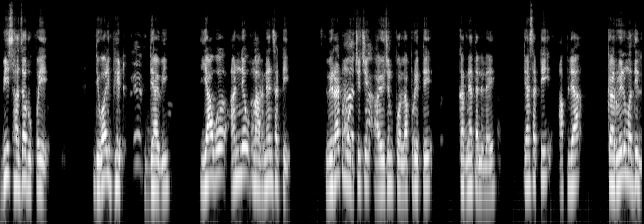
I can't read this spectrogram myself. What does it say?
वीस हजार रुपये दिवाळी भेट द्यावी या व अन्य मागण्यांसाठी विराट मोर्चाचे आयोजन कोल्हापूर येथे करण्यात आलेले आहे. त्यासाठी आपल्या करवीर मधील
